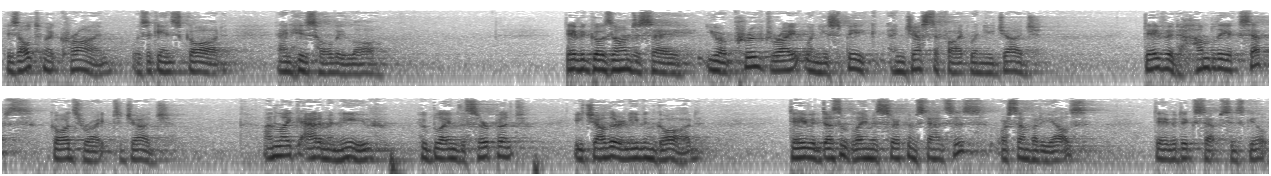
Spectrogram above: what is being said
his ultimate crime was against God and his holy law. David goes on to say, You are proved right when you speak and justified when you judge. David humbly accepts God's right to judge. Unlike Adam and Eve, who blamed the serpent, each other, and even God, David doesn't blame his circumstances or somebody else. David accepts his guilt.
